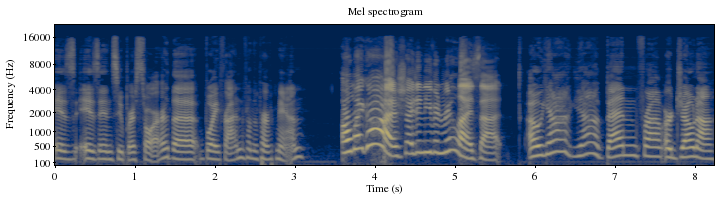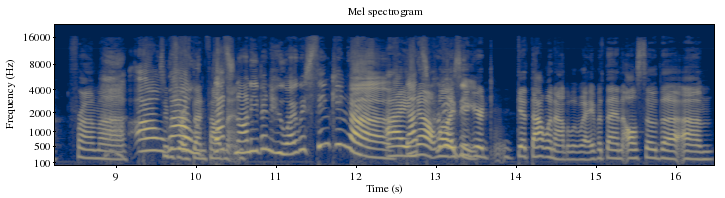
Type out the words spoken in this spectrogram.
is is in Superstore, the boyfriend from The Perfect Man. Oh my gosh, I didn't even realize that. Oh yeah, yeah. Ben from or Jonah from uh Oh Superstore's wow, Ben that's not even who I was thinking of. I That's know. Well, I crazy. figured get that one out of the way, but then also the um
